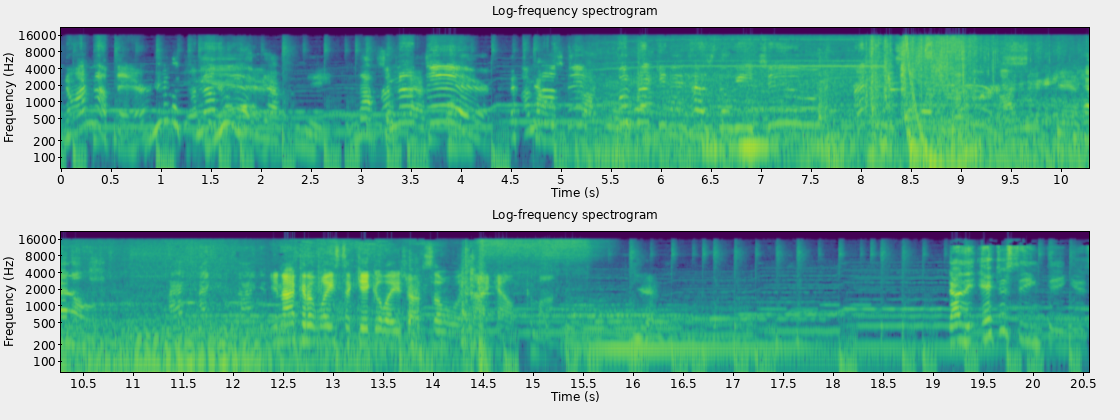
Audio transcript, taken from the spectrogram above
No, I'm not there. You're like, I'm not you're there. right after me. Not so I'm not fast, there. I'm counts not as there. not But good. Wreckening has the lead too. Wreckening's the one I first. understand. Hell. I, I. You're not gonna waste a Giga Laser on someone with 9 health. Now the interesting thing is,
